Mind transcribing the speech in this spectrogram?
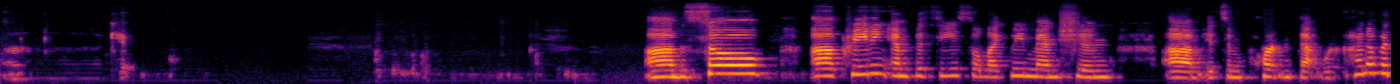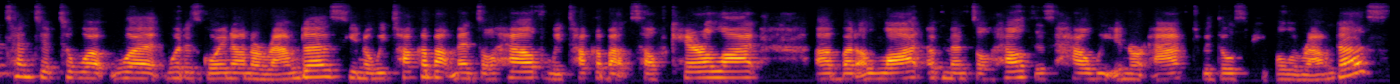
Uh, okay. Um, so uh, creating empathy. So like we mentioned, um, it's important that we're kind of attentive to what what what is going on around us. You know, we talk about mental health, we talk about self care a lot, uh, but a lot of mental health is how we interact with those people around us.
